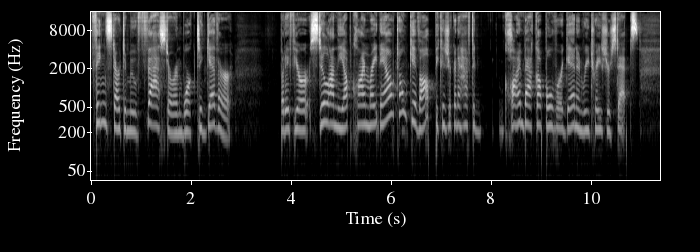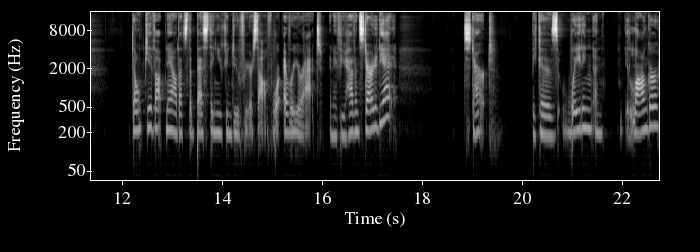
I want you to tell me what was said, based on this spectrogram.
things start to move faster and work together. But if you're still on the up climb right now, don't give up because you're going to have to climb back up over again and retrace your steps. Don't give up now. That's the best thing you can do for yourself, wherever you're at. And if you haven't started yet, start because waiting longer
